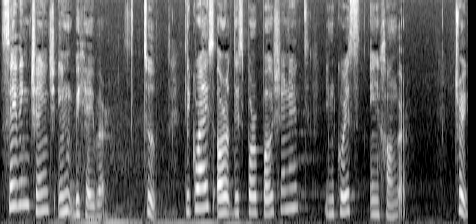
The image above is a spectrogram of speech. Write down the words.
Sudden change in behavior. 2. Decrease or disproportionate increase in hunger. 3.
